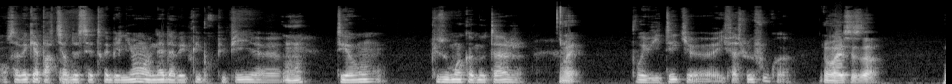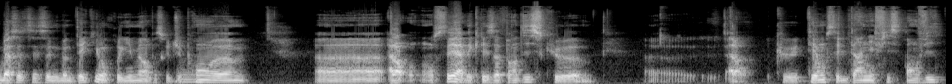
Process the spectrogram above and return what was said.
on savait qu'à partir de cette rébellion, Ned avait pris pour pupille euh, Mhm. Théon, plus ou moins comme otage. Ouais. Pour éviter qu'il fasse le fou, quoi. Ouais, c'est ça. Bah, c'est, c'est une bonne technique, entre guillemets, hein, parce que tu prends... Euh, euh, alors, on sait avec les appendices que... Euh, alors, que Théon, c'est le dernier fils en vie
